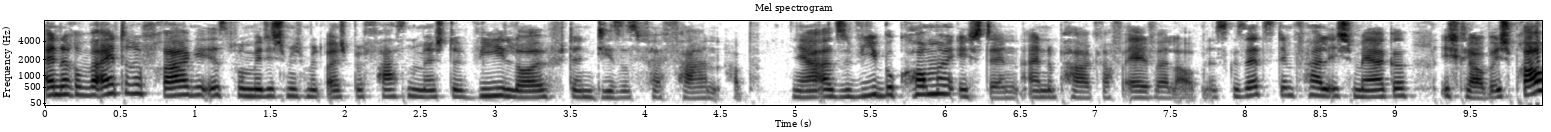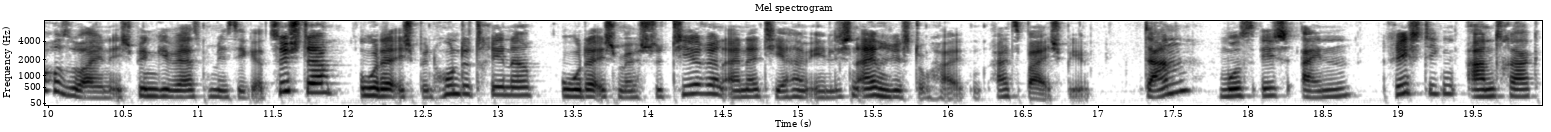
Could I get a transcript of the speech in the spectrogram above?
Eine weitere Frage ist, womit ich mich mit euch befassen möchte, wie läuft denn dieses Verfahren ab? Ja, also wie bekomme ich denn eine Paragraph 11 Erlaubnis? Gesetzt dem Fall, ich merke, ich glaube, ich brauche so eine. Ich bin gewerbsmäßiger Züchter oder ich bin Hundetrainer oder ich möchte Tiere in einer tierheimähnlichen Einrichtung halten, als Beispiel. Dann muss ich einen richtigen Antrag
